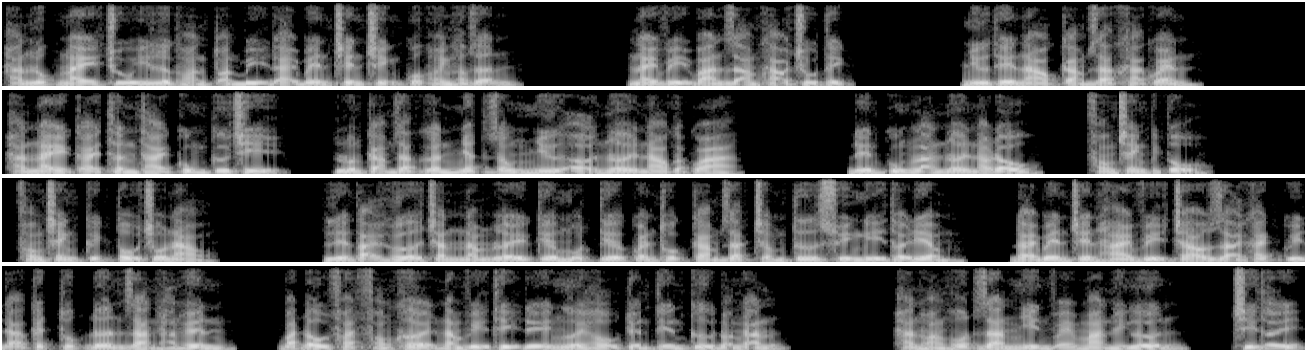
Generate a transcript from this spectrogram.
hắn lúc này chú ý lực hoàn toàn bị đài bên trên trịnh quốc hoành hấp dẫn. Này vị ban giám khảo chủ tịch như thế nào cảm giác khá quen? Hắn này cái thần thái cùng cử chỉ luôn cảm giác gần nhất giống như ở nơi nào gặp qua. Đến cùng là nơi nào đâu phong tranh kịch tổ. Phong tranh kịch tổ chỗ nào? Liên tại hứa chân nắm lấy kia một tia quen thuộc cảm giác trầm tư suy nghĩ thời điểm đài bên trên hai vị trao giải khách quý đã kết thúc đơn giản hàn huyên, bắt đầu phát phóng khởi năm vị thị đế người hậu tuyển tiến cử đoạn ngắn. Hắn hoảng hốt gian nhìn về màn hình lớn chỉ thấy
